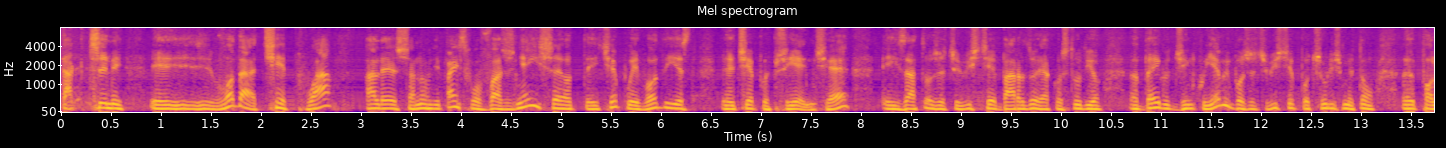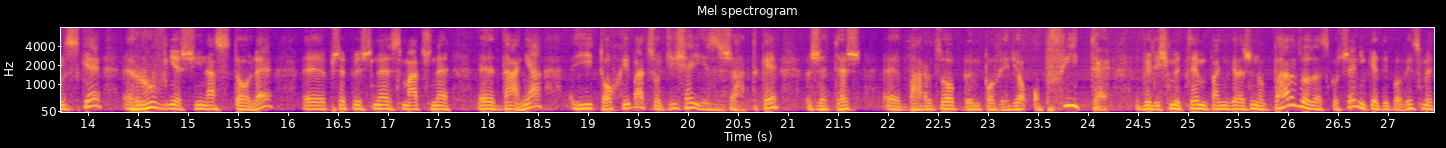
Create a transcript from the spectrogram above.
Tak, czyli y, woda ciepła, ale szanowni państwo, ważniejsze od tej ciepłej wody jest y, ciepłe przyjęcie i za to rzeczywiście bardzo jako studio Bejrut dziękujemy, bo rzeczywiście poczuliśmy tą y, Polskę również i na stole, przepyszne, smaczne dania i to chyba co dzisiaj jest rzadkie, że też bardzo, bym powiedział, obfite. Byliśmy tym, pani Grażyno, bardzo zaskoczeni, kiedy powiedzmy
